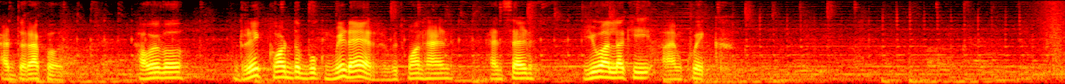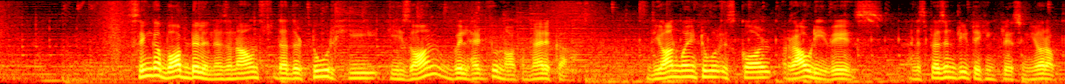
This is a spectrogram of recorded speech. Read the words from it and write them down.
at the rapper. However, Drake caught the book mid-air with one hand and said, You are lucky, I am quick. Singer Bob Dylan has announced that the tour he is on will head to North America. The ongoing tour is called Rowdy Ways and is presently taking place in Europe.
